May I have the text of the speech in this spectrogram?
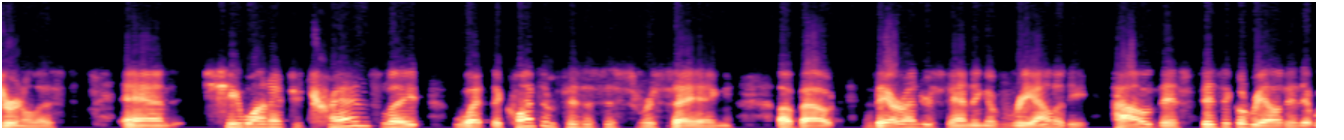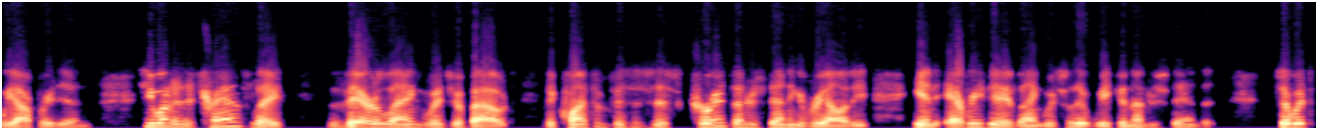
journalist, and she wanted to translate what the quantum physicists were saying about their understanding of reality, how this physical reality that we operate in, she wanted to translate their language about the quantum physicists' current understanding of reality in everyday language so that we can understand it. So it's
